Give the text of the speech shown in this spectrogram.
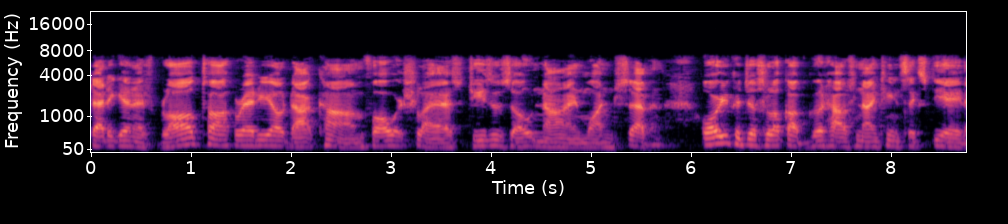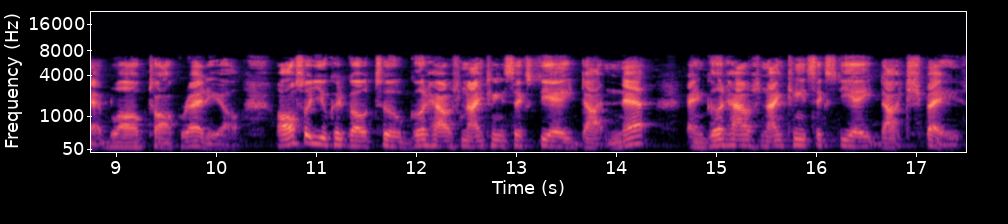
That again is blogtalkradio.com forward slash Jesus0917. Or you could just look up Good House 1968 at Blog Talk Radio. Also, you could go to goodhouse1968.net and goodhouse1968.space.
